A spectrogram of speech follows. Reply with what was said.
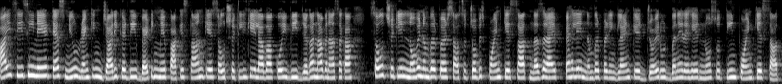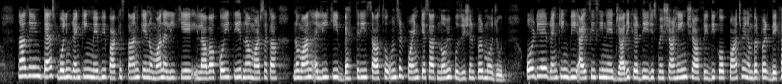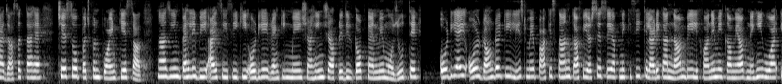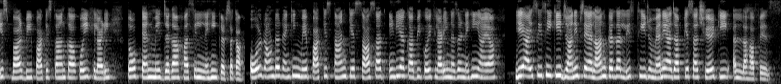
ICC ने test new ranking जारी कर दी। बैटिंग में पाकिस्तान के सऊद शकील के अलावा कोई भी जगह ना बना सका। सऊद शकील नौवे नंबर पर 724 पॉइंट के साथ नज़र आए। पहले नंबर पर इंग्लैंड के जॉय रूट बने रहे 903 पॉइंट के साथ। नाजीन टेस्ट बॉलिंग रैंकिंग में भी पाकिस्तान के नुमान अली के अलावा कोई तीर ना मार सका। नुमान अली की बेहतरी सात पॉइंट के साथ नौवीं पोजीशन पर मौजूद। ओडीआई रैंकिंग भी आईसीसी ने जारी कर दी, जिसमें शाहीन शाफरीदी को पाँचवें नंबर पर देखा जा सकता है 655 पॉइंट के साथ। नाजीन पहले भी आईसीसी की ओडीआई रैंकिंग में शाहीन शाफरीदी टॉप टेन में मौजूद थे। ओडीआई ऑलराउंडर की लिस्ट में पाकिस्तान काफ़ी अरसे से अपने किसी खिलाड़ी का नाम भी लिखवाने में कामयाब नहीं हुआ। इस बार भी पाकिस्तान का कोई खिलाड़ी टॉप टेन में जगह हासिल नहीं कर सका। ऑलराउंडर रैंकिंग में पाकिस्तान के साथ साथ इंडिया का भी कोई खिलाड़ी नज़र नहीं आया। ये आईसीसी की जानब से ऐलान करदा लिस्ट थी जो मैंने आज आपके साथ शेयर की। अल्लाह हाफिज़।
